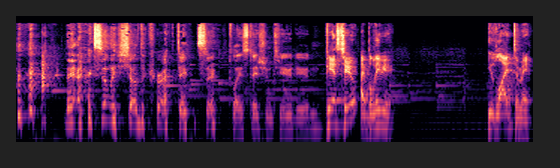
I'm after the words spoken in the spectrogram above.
they accidentally showed the correct answer. PlayStation 2, dude. PS2? I believe you. You lied to me.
